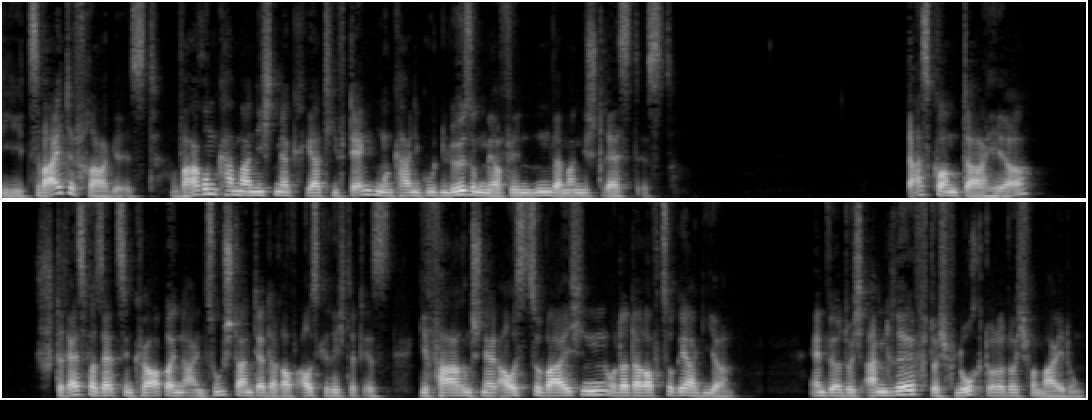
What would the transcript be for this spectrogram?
Die zweite Frage ist, warum kann man nicht mehr kreativ denken und keine guten Lösungen mehr finden, wenn man gestresst ist? Das kommt daher, Stress versetzt den Körper in einen Zustand, der darauf ausgerichtet ist, Gefahren schnell auszuweichen oder darauf zu reagieren. Entweder durch Angriff, durch Flucht oder durch Vermeidung,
